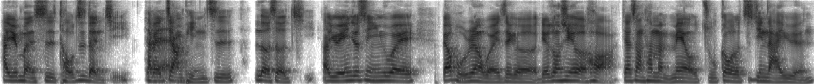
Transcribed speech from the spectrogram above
它原本是投资等级，它被降评至垃圾级。那原因就是因为标普认为这个流动性恶化，加上他们没有足够的资金来源，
